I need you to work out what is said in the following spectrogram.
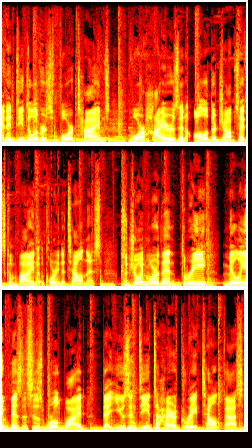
and Indeed delivers four times more hires than all other job sites combined, according to TalentNest. So join more than 3 million businesses worldwide that use Indeed to hire great talent fast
